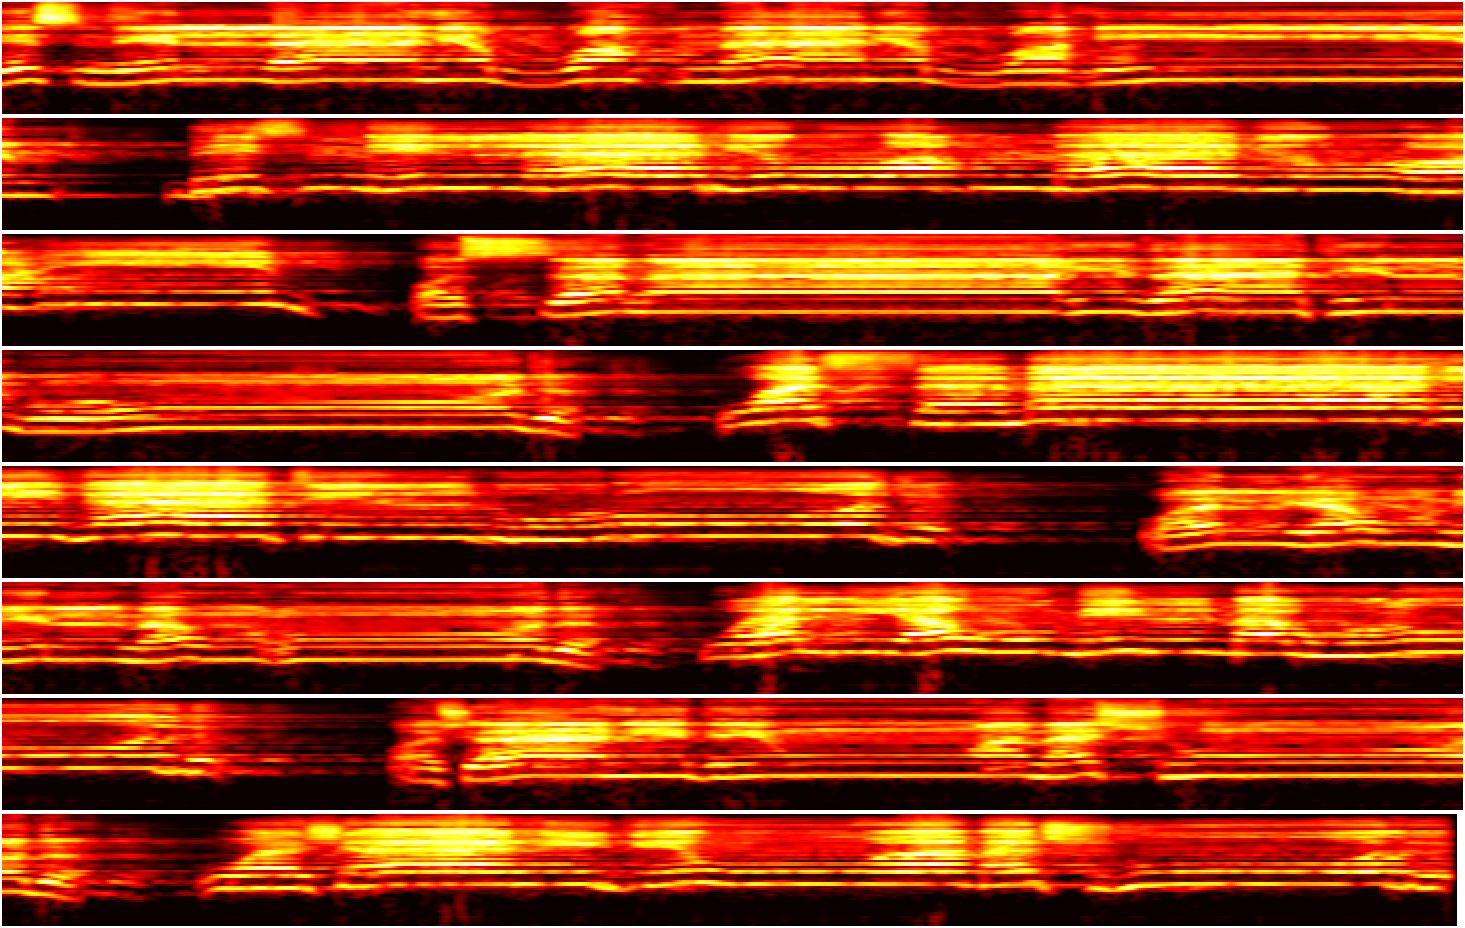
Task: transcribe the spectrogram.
بسم الله الرحمن الرحيم. بسم الله الرحمن الرحيم. والسماء ذات البروج. والسماء ذات البروج. واليوم الموعود. واليوم الموعود. وشاهد ومشهود. وشاهد ومشهود.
